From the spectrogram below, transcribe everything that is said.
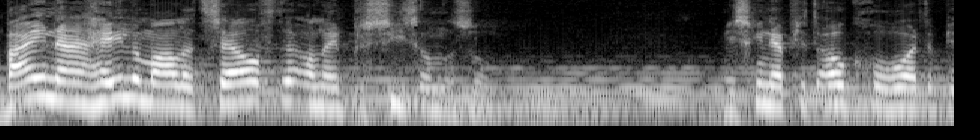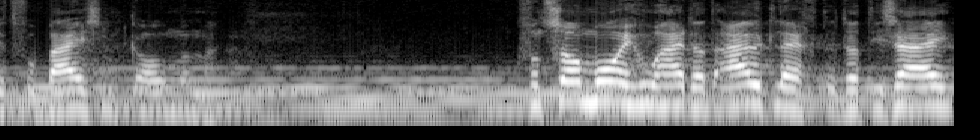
Bijna helemaal hetzelfde, alleen precies andersom. Misschien heb je het ook gehoord, heb je het voorbij zien komen. Maar ik vond het zo mooi hoe hij dat uitlegde. Dat hij zei.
